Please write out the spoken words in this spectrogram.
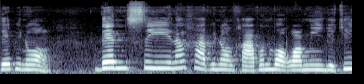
เด้พี่น้อง เดนซีนะคะ พี่น้องคะเพิ่นบอกว่ามีอยู่ที่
